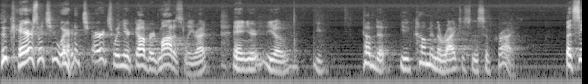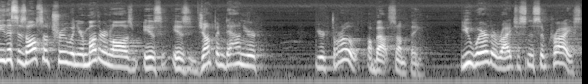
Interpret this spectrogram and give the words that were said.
Who cares what you wear to church when you're covered modestly, right? And you're, you know, you come to you come in the righteousness of Christ. But see, this is also true when your mother-in-law is, is, is jumping down your your throat about something. You wear the righteousness of Christ.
